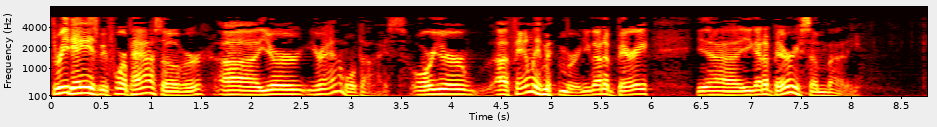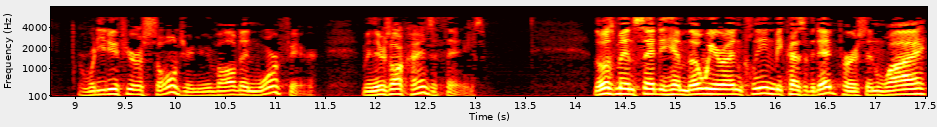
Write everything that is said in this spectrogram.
three days before Passover uh, your your animal dies or your uh, family member and you got to bury uh, you got to bury somebody? Or what do you do if you're a soldier and you're involved in warfare? I mean, there's all kinds of things. Those men said to him, Though we are unclean because of the dead person, why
